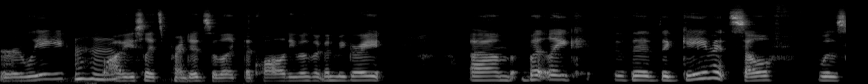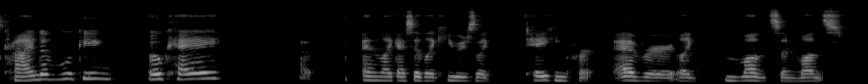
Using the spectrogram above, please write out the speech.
early. Mm-hmm. Well, obviously, it's printed, so like the quality wasn't going to be great. Um, but like the the game itself was kind of looking okay, and like I said, like he was like taking forever, like months and months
